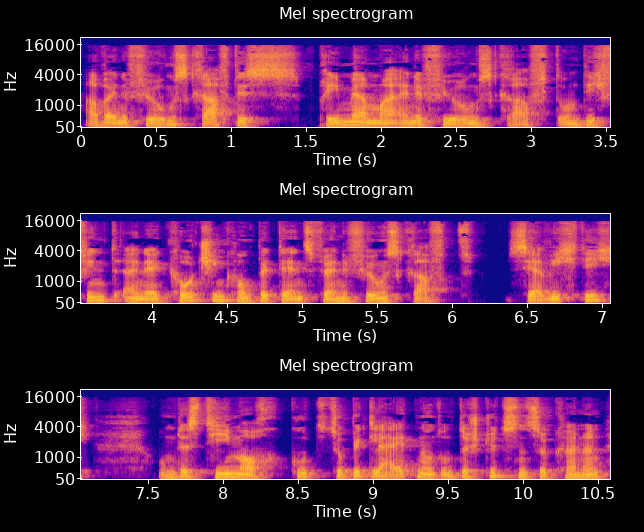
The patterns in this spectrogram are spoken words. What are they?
Aber eine Führungskraft ist primär mal eine Führungskraft. Und ich finde eine Coaching-Kompetenz für eine Führungskraft sehr wichtig, um das Team auch gut zu begleiten und unterstützen zu können.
